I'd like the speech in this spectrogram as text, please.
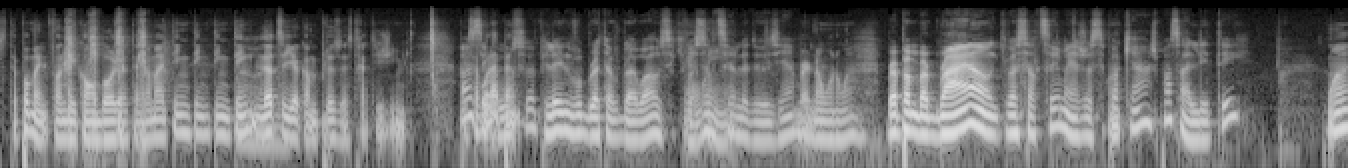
c'était pas mal le fun des combats, là. C'était vraiment ting, ting, ting, ting. Là, tu il y a comme plus de stratégie. Ah, ça c'est vaut la peine. ça. Puis là, il y a le nouveau Breath of the Wild aussi qui va Ben oui. sortir, le deuxième. Breath of the Wild. Breath of the Wild qui va sortir, mais je sais pas Ouais. quand. Je pense à l'été. Ouais,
